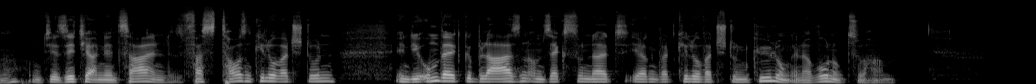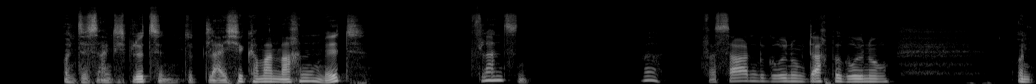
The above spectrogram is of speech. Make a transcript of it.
Ne? Und ihr seht ja an den Zahlen, fast 1000 Kilowattstunden in die Umwelt geblasen, um 600 irgendwas Kilowattstunden Kühlung in der Wohnung zu haben. Und das ist eigentlich Blödsinn. Das gleiche kann man machen mit Pflanzen. Ja, Fassadenbegrünung, Dachbegrünung. Und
